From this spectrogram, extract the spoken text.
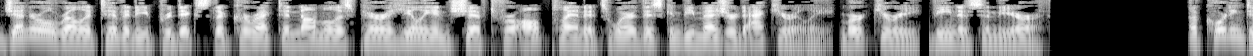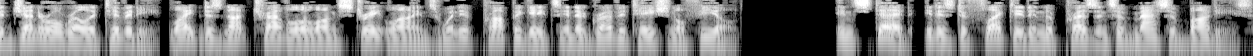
General relativity predicts the correct anomalous perihelion shift for all planets where this can be measured accurately Mercury, Venus and the Earth. According to general relativity, light does not travel along straight lines when it propagates in a gravitational field. Instead, it is deflected in the presence of massive bodies.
